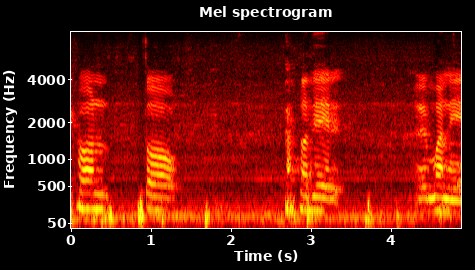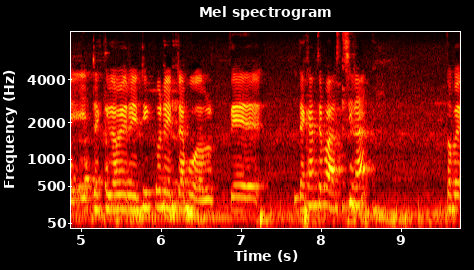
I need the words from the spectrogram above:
এখন তো আপনাদের মানে এটা কীভাবে রেডি করে এটা বলতে দেখাতে পারছি না, তবে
